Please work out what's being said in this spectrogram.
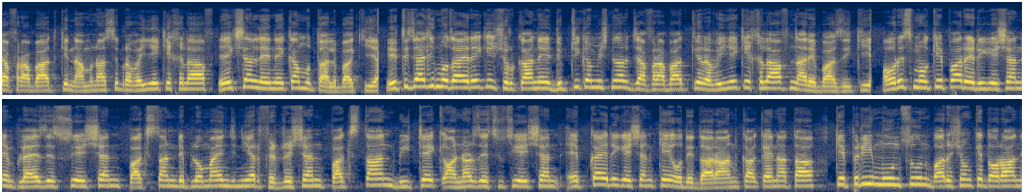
जाफराबाद के नामुनासिब रवैये के खिलाफ एक्शन लेने का मुताल मुतालबा किया। एहतजाजी मुजाहरे के शुरा ने डिप्टी कमिश्नर जाफराबाद के रवैये के खिलाफ नारेबाजी की। और इस मौके पर irrigation employees association, Pakistan diploma engineer federation, Pakistan B Tech honours association, APCA irrigation के अहदेदारान का कहना था कि प्री मानसून बारिशों के दौरान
